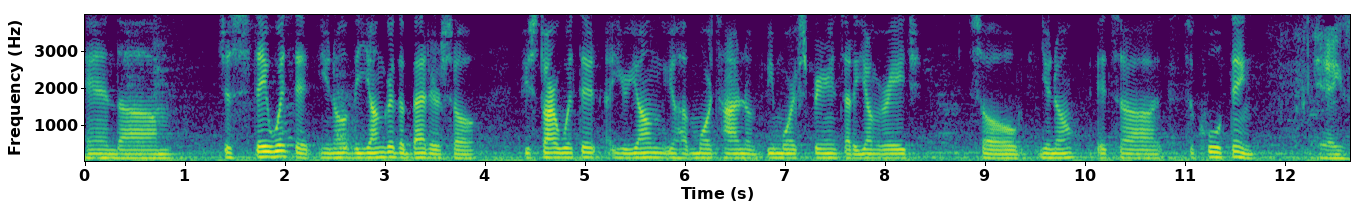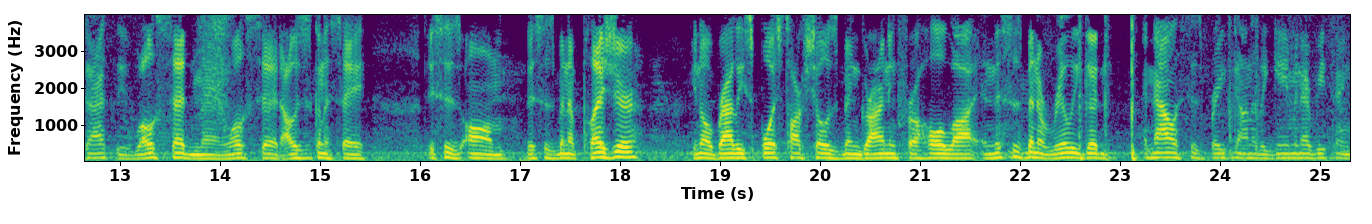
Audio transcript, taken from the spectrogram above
And um, just stay with it. You know, the younger, the better. So, you start with it, you're young, you'll have more time to be more experienced at a younger age. So, you know, it's, a it's a cool thing. Yeah, exactly. Well said, man. Well said. I was just gonna say, this is um, this has been a pleasure You know, Rally Sports Talk Show has been grinding for a whole lot, and this has been a really good analysis breakdown of the game and everything.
